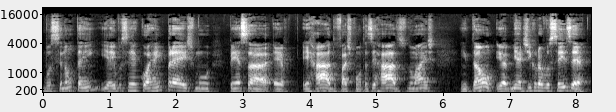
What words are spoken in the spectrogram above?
você não tem. E aí você recorre a empréstimo, pensa é, errado, faz contas erradas tudo mais. Então, eu- minha dica para vocês é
